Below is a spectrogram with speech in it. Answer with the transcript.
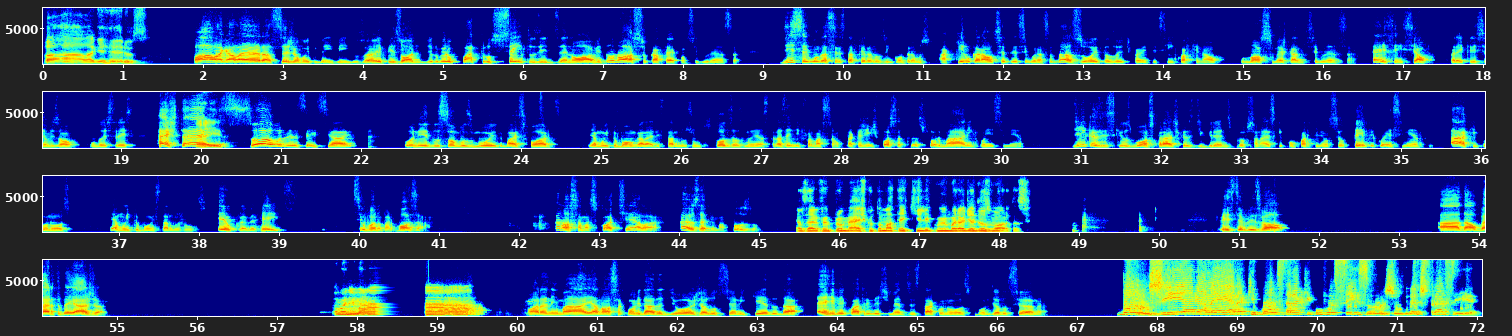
Fala, guerreiros! Fala, galera! Sejam muito bem-vindos ao episódio de número 419 do nosso Café com Segurança. De segunda a sexta-feira nos encontramos aqui no canal do CT Segurança das 8 às 8h45. Afinal, o nosso mercado de segurança é essencial. Peraí, Cristian Visual, 1, 2, 3. Hashtag é somos essenciais. Unidos somos muito mais fortes. E é muito bom, galera, estarmos juntos todas as manhãs, trazendo informação, para que a gente possa transformar em conhecimento. Dicas e skills boas práticas de grandes profissionais que compartilham seu tempo e conhecimento aqui conosco. E é muito bom estarmos juntos. Eu, Kleber Reis, Silvano Barbosa. A nossa mascote, ela, a Eusébio Matoso. Eusébio foi para o México tomar tequila e comemorar o Dia dos Mortos. Cristian Bisval. Adalberto Beiaja. Vamos animar. Bora animar aí a nossa convidada de hoje, a Luciana Quedo, da RV4 Investimentos, está conosco. Bom dia, Luciana. Bom dia, galera. Que bom estar aqui com vocês hoje. Um grande prazer.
